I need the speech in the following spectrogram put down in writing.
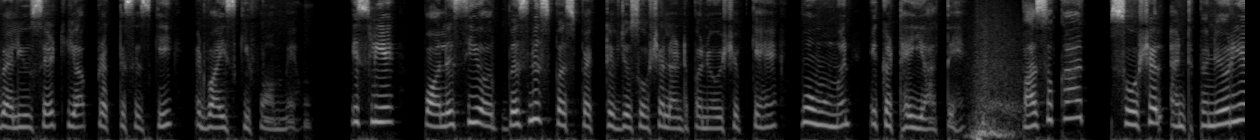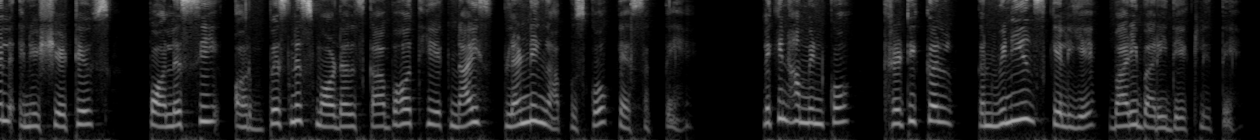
वैल्यू सेट या प्रैक्टिसेस की एडवाइस की फॉर्म में हो। इसलिए पॉलिसी और बिज़नेस पर्सपेक्टिव जो सोशल एंटरप्रेन्योरशिप के हैं, वो अमूमन इकट्ठे ही आते हैं। बाज़ात सोशल एंटरप्रेन्योरियल इनिशिएटिव्स, पॉलिसी और बिज़नेस मॉडल्स का बहुत ही एक नाइस ब्लेंडिंग आप उसको कह सकते हैं। लेकिन हम इनको थ्रेटिकल कन्वीनियंस के लिए बारी बारी देख लेते हैं।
